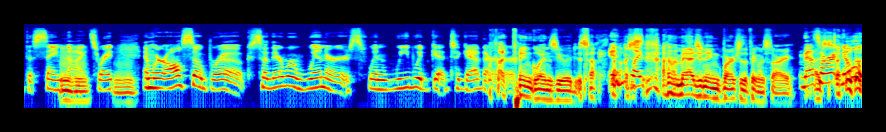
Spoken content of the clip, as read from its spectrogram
the same Mhm. nights, right? Mhm. And we're all so broke. So there were winners when we would get together. Like penguins, you would. It's, like- I'm imagining March of the Penguins. Sorry, That's I all just- No,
